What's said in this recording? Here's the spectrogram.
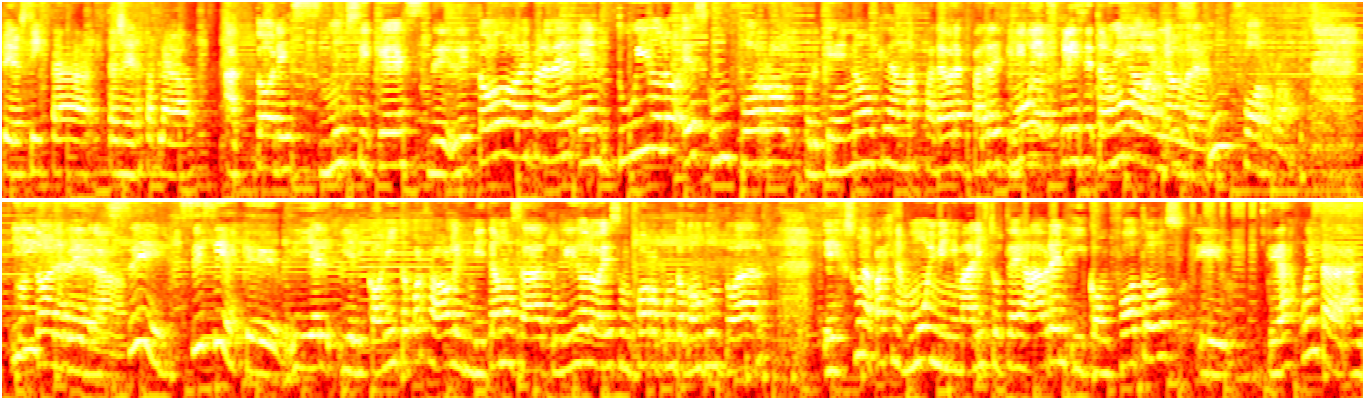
pero sí está, está lleno, está plagado. Actores, músiques, de, de todo hay para ver en Tu ídolo es un forro, porque no quedan más palabras para definirlo. Muy explícito, muy buen es nombre. un forro. Con todas las letras. Sí, sí, sí, es que. Y el, y el iconito, por favor, les invitamos a tu ídolo es un forro.com.ar. Es una página muy minimalista, ustedes abren y con fotos eh, te das cuenta al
